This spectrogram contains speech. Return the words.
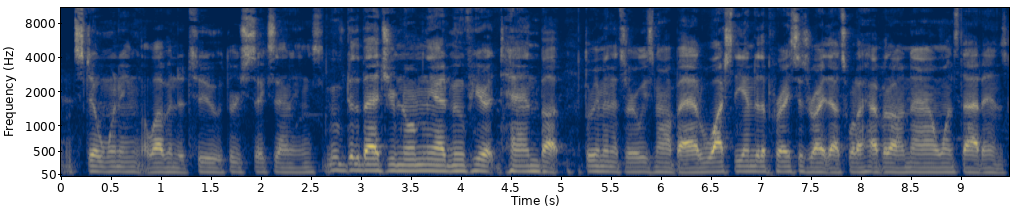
It's still winning 11 to 2 through six innings. Moved to the bedroom. Normally I'd move here at 10, but three minutes early is not bad. Watch the end of the Price is Right. That's what I have it on now. Once that ends,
